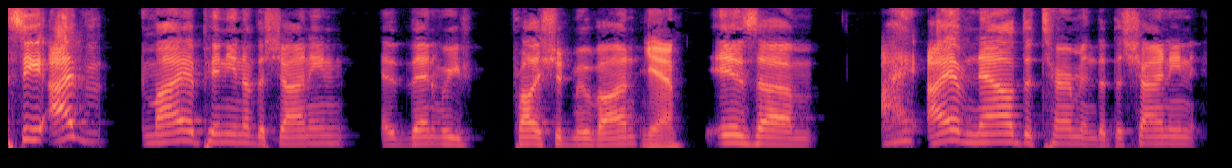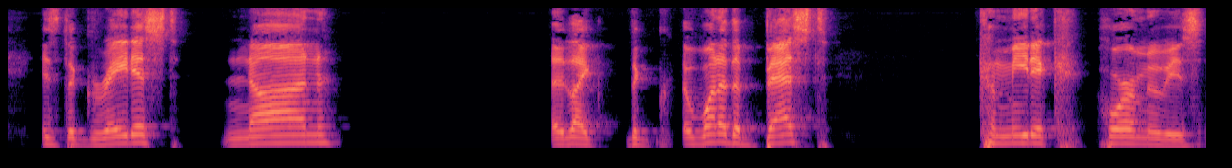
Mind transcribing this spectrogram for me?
See, I've my opinion of The Shining. Then we probably should move on. Yeah, Is um, I I have now determined that The Shining is the greatest non, uh, like the one of the best comedic horror movies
